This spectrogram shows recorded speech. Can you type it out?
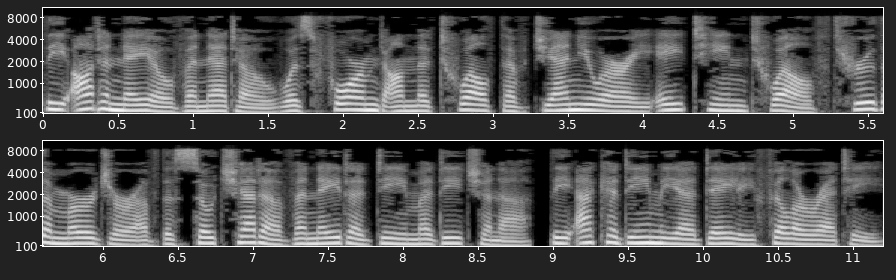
The Ateneo Veneto was formed on 12 January 1812 through the merger of the Società Veneta di Medicina, the Accademia dei Filareti,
